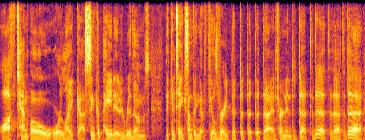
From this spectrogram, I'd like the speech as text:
off tempo or like uh, syncopated rhythms that can take something that feels very da da da da da and turn into da da da da da da.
